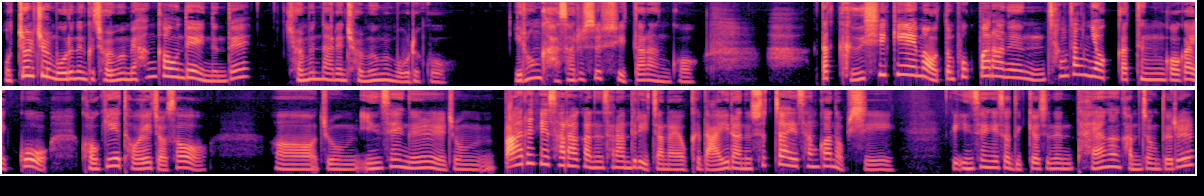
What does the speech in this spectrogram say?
어쩔 줄 모르는 그 젊음의 한가운데에 있는데 젊은 날엔 젊음을 모르고 이런 가사를 쓸 수 있다라는 거. 딱 그 시기에만 어떤 폭발하는 창작력 같은 거가 있고 거기에 더해져서 어, 좀 인생을 좀 빠르게 살아가는 사람들이 있잖아요. 그 나이라는 숫자에 상관없이 그 인생에서 느껴지는 다양한 감정들을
